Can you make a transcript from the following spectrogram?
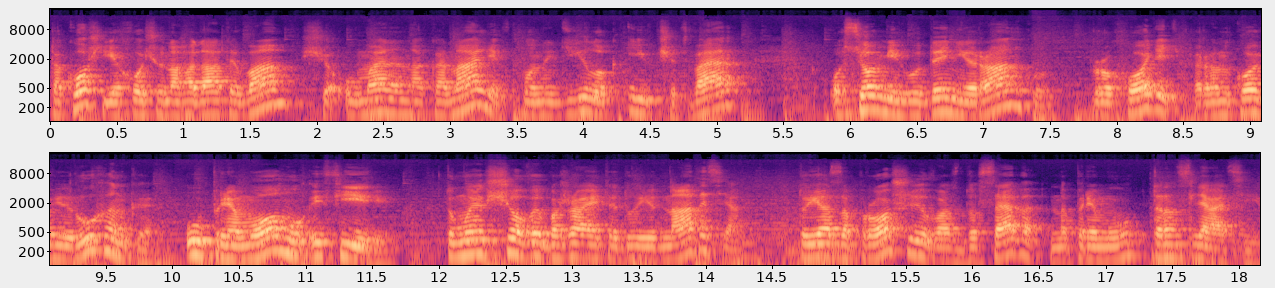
Також я хочу нагадати вам, що у мене на каналі в понеділок і в четвер о 7 годині ранку проходять ранкові руханки у прямому ефірі. Тому якщо ви бажаєте доєднатися, то я запрошую вас до себе на пряму трансляцію.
